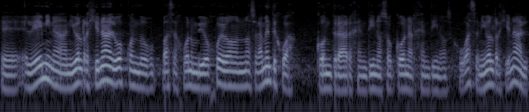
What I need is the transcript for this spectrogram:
Eh, el gaming a nivel regional, vos cuando vas a jugar un videojuego, no solamente jugás contra argentinos o con argentinos, jugás a nivel regional,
